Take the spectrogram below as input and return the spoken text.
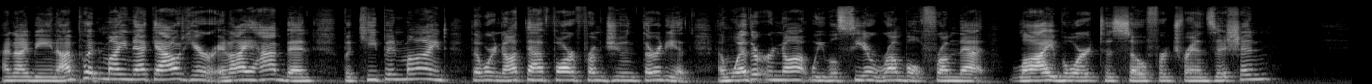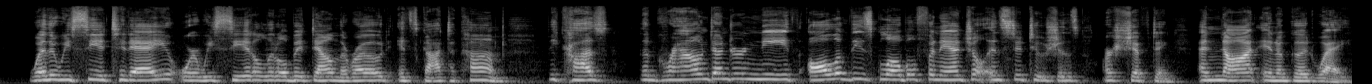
and I mean, I'm putting my neck out here, and I have been, but keep in mind that we're not that far from June 30th. And whether or not we will see a rumble from that LIBOR to SOFR transition, whether we see it today or we see it a little bit down the road, it's got to come because the ground underneath all of these global financial institutions are shifting and not in a good way.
